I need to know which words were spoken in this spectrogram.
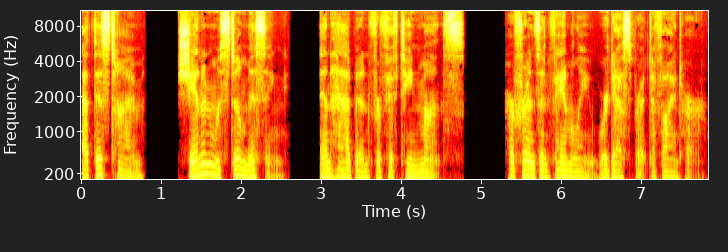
At this time, Shannon was still missing and had been for 15 months. Her friends and family were desperate to find her.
